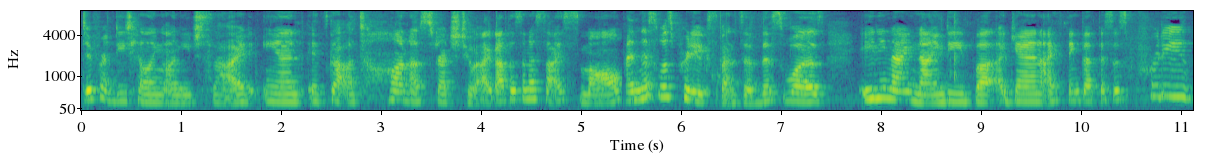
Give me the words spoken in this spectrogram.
different detailing on each side and it's got a ton of stretch to it. I got this in a size small and this was pretty expensive. This was $89.90 but again I think that this is pretty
